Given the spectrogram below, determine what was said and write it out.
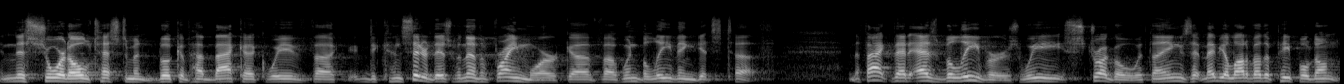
In this short Old Testament book of Habakkuk, we've uh, considered this within the framework of uh, when believing gets tough. And the fact that as believers, we struggle with things that maybe a lot of other people don't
